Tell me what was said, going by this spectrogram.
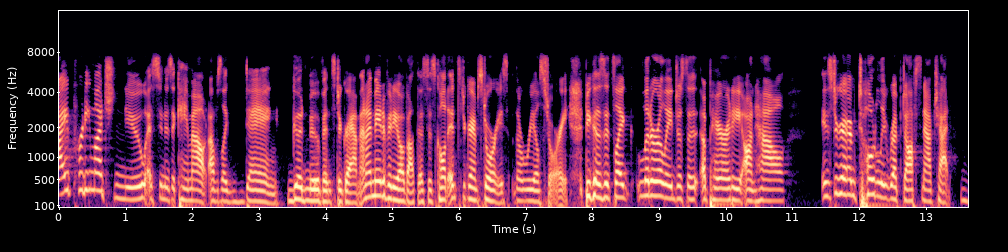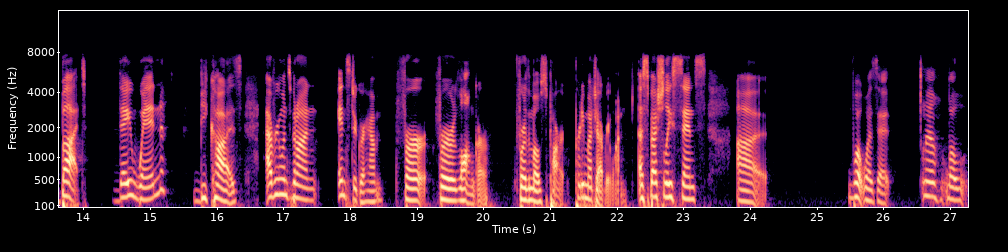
I pretty much knew as soon as it came out. I was like, "Dang, good move, Instagram!" And I made a video about this. It's called Instagram Stories: The Real Story because it's like literally just a, a parody on how Instagram totally ripped off Snapchat, but they win because everyone's been on Instagram for for longer, for the most part, pretty much everyone, especially since. Uh, what was it? well,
